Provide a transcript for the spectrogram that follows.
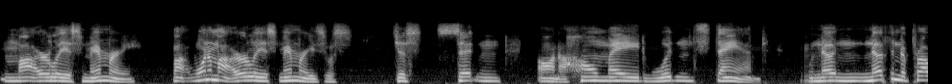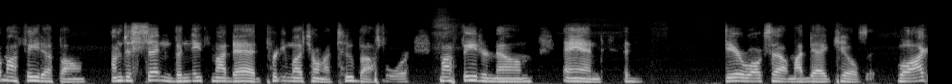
my earliest memory, my, one of my earliest memories was just sitting on a homemade wooden stand mm-hmm. no, nothing to prop my feet up on. I'm just sitting beneath my dad, pretty much on a two by four. My feet are numb, and a deer walks out. My dad kills it. Well, I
